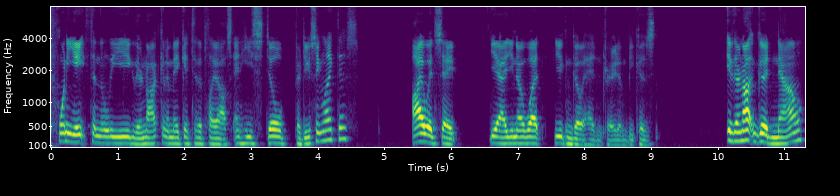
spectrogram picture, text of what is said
28th in the league, they're not going to make it to the playoffs, and he's still producing like this, I would say, yeah, you know what? You can go ahead and trade him because if they're not good now,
